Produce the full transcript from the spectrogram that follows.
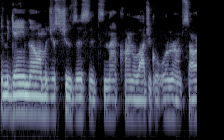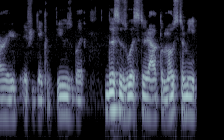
in the game though. I'm gonna just choose this. It's not chronological order. I'm sorry if you get confused, but this is what stood out the most to me.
